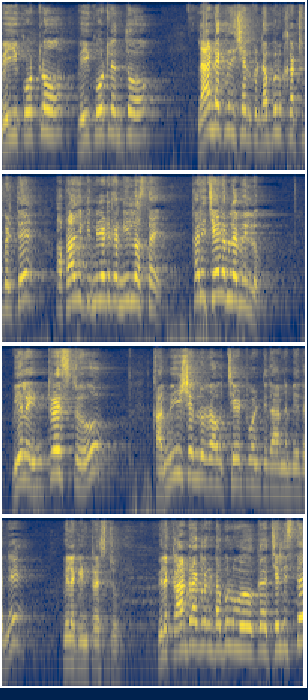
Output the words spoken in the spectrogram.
వెయ్యి కోట్లో వెయ్యి కోట్లు ఎంతో ల్యాండ్ అక్విజిషన్కు డబ్బులు ఖర్చు పెడితే ఆ ప్రాజెక్ట్ ఇమీడియట్గా నీళ్ళు వస్తాయి. కానీ చేయడంలే వీళ్ళు. వీళ్ళ ఇంట్రెస్ట్ కమిషన్లు వచ్చేటువంటి దాని మీదనే వీళ్ళకి ఇంట్రెస్ట్. వీళ్ళ కాంట్రాక్టులకు డబ్బులు చెల్లిస్తే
